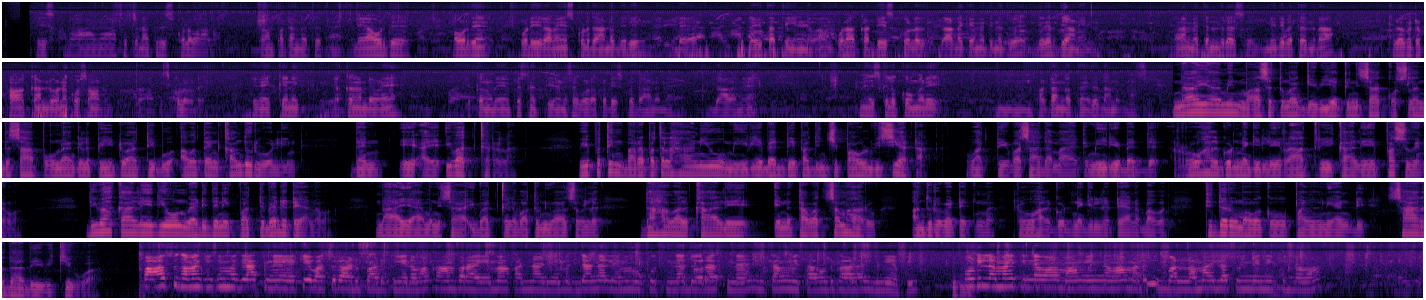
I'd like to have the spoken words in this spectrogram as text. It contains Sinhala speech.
මාස තුනක් ඉස්කොල වාලා තම පටන් ගත්තත් නෑ මේ අවුරුද්දේ අවුරුද්දේ පොඩි ළමයි ඉස්කෝල දාන්න බැරි බෑ. බැරි තත්ත්වෙ ඉන්නවා. ගොඩක් කටි ඉස්කෝල දාන්න කැමති නැතුව ගෙදර තියාගෙන ඉන්නවා. එහෙනම් මෙතන ඉඳලා නිදි පැත්තෙන් ඉඳලා කිලෝමීටර් පහක් යන්න ඕනේ කොසමට ඉස්කෝලකට. එimhe එක්කෙනෙක් එක්කගන්න ඕනේ. එක්කගන්න මේ ප්‍රශ්න තියෙන නිසා ගොඩක් කටි ඉස්කෝල දාන්න නෑ දාලා නෑ මේ ඉස්කෝල කොමරි පටන් ගත්ත නේද දඬුපනස. නායාමින් මාස තුනක් ගෙවී ඇති නිසා කොස්ලන්ද සහ පූනාගල පිහිටුවා තිබූ අවතැන් කඳුරු වලින් දැන් ඒ අය ඉවත් කරලා. විපතින් බරපතල හානි වූ මීරිය බැද්දේ පදිංචි පවුල් 28ක් වත්තේ වසා දමා ඇති මීරිය බැද්ද රෝහල් ගොඩනැගිල්ලේ රාත්‍රී කාලයේ පසු වෙනවා. දිවා කාලයේදී ඔවුන් වැඩි දෙනෙක් වත්තේ වැඩට යනවා. නායාම නිසා ඉවත් කළ වතු නිවාසවල දහවල් කාලයේ එන තවත් සමහරු අඳුර වැටෙත්ම රෝහල් ගොඩනැගිල්ලට යන බව තිදරු මවක පල්නියන්ඩි සාරදා දේවි කිව්වා. පාසු ගම කිසිම දෙයක් නෑ. ඒකේ වතුර අඩුපාඩු තියෙනවා. කාමරායේම කණ්ණාඩියේම ජன்னලෙම මුකුත් නෑ. දොරත් නෑ. නිකන් මේ තවුඩු ගාලා ඉන්නේ අපි. පොඩි ළමයි ඉන්නවා මං ඉන්නවා. මට තුඹන් ළමයිලා තුන් දෙනෙක් ඉන්නවා.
